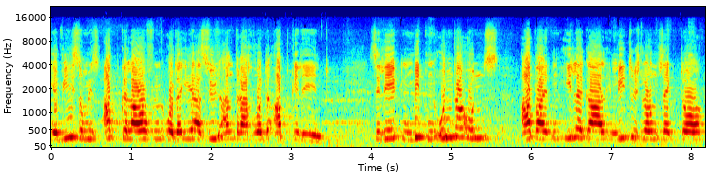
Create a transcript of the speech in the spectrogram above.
Ihr Visum ist abgelaufen oder ihr Asylantrag wurde abgelehnt. Sie leben mitten unter uns, arbeiten illegal im Niedriglohnsektor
